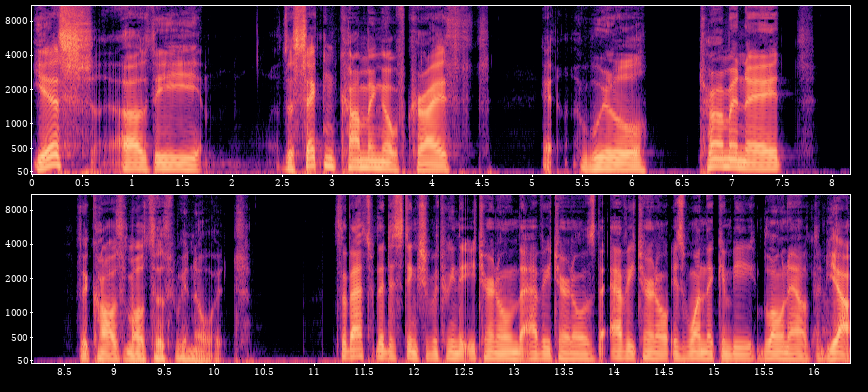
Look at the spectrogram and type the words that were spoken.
Yes, uh, the the second coming of Christ eh, will terminate the cosmos as we know it. So that's the distinction between the eternal and the aeviternal. Is the aeviternal is one that can be blown out. Yeah.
